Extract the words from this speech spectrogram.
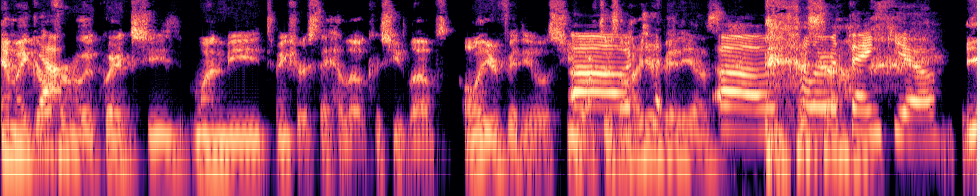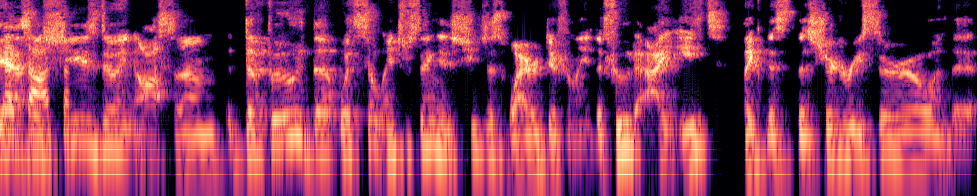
And my girlfriend, yeah. really quick, she wanted me to make sure to say hello because she loves all your videos. She watches oh, all your videos. Oh, tell her so, thank you. Yeah, that's so awesome. she's doing awesome. The food, the what's so interesting is she's just wired differently. The food I eat, like this, the sugary cereal and the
